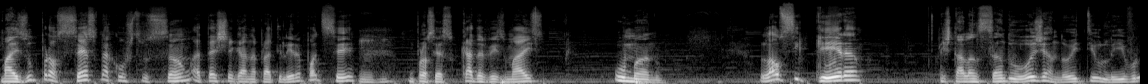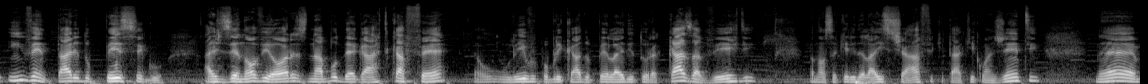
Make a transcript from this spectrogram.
mas o processo da construção até chegar na prateleira pode ser Uhum. um processo cada vez mais humano. Lau Siqueira está lançando hoje à noite o livro Inventário do Pêssego, às 19 horas, na Bodega Arte Café. É um livro publicado pela editora Casa Verde, a nossa querida Laís Schaff, que está aqui com a gente. Né?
